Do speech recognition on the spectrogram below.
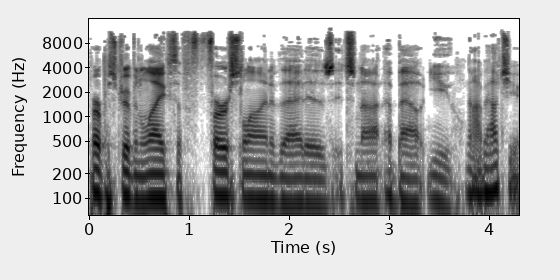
Purpose driven life, the first line of that is it's not about you. Not about you.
